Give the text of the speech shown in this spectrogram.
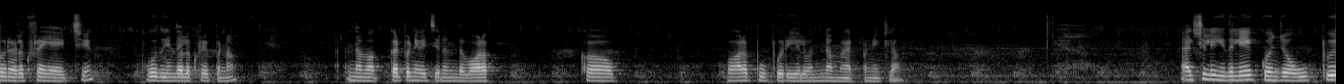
ஓரளவுக்கு ஃப்ரை ஆகிடுச்சு போதும் இந்த அளவுக்கு ஃப்ரை பண்ணால் நம்ம கட் பண்ணி வச்சுருந்த வாழைக்கா வாழைப்பூ பொரியல் வந்து நம்ம ஆட் பண்ணிக்கலாம். ஆக்சுவலி இதிலே கொஞ்சம் உப்பு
